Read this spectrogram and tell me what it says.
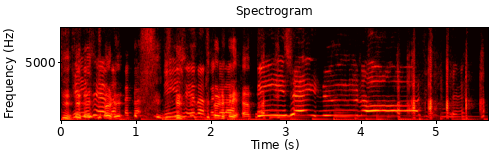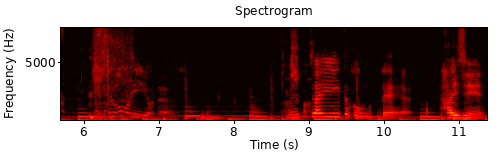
DJ だったから DJ だったから DJ ヌードって言って超いいよね。うん。めっちゃいいとか思ってタイ人。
